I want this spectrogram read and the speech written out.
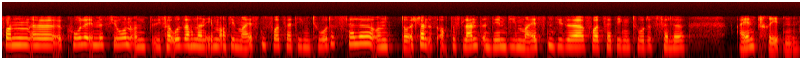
von äh, Kohleemissionen und die verursachen dann eben auch die meisten vorzeitigen Todesfälle. Und Deutschland ist auch das Land, in dem die meisten dieser vorzeitigen Todesfälle eintreten.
